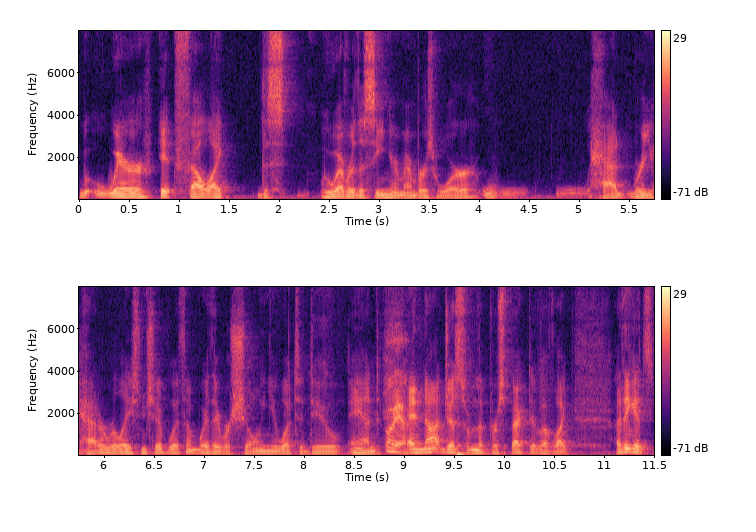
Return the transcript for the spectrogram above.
where it felt like this, whoever the senior members were, had where you had a relationship with them, where they were showing you what to do, and Oh, yeah. and not just from the perspective of like, I think it's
